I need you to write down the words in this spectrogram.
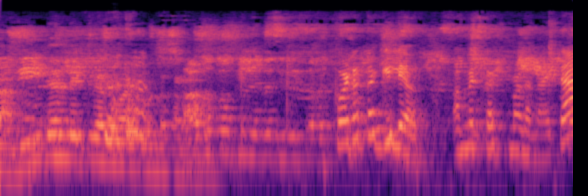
ನಮ್ದೆಲ್ಲಿ ಕ್ಲಿಯರ್ ಮಾಡ್ಬಿಟ್ಟು ಕಣ. ಫೋಟೋ ತೆಗಿಲಿ ಅವ್ರು. ಆಮೇಲೆ ಕಟ್ ಮಾಡೋಣ ಆಯ್ತಾ?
